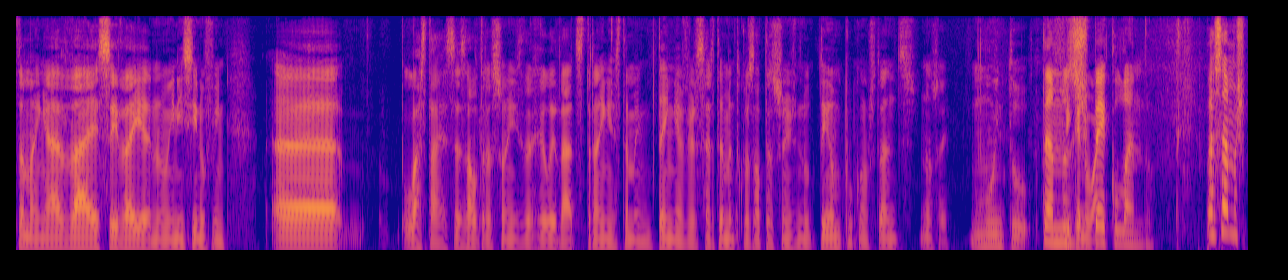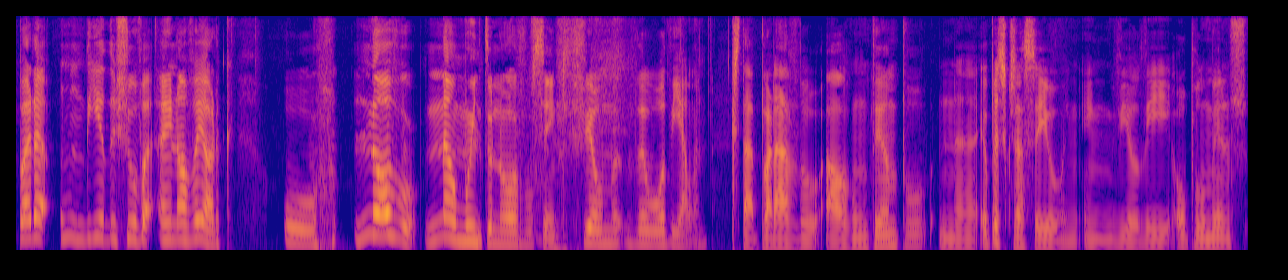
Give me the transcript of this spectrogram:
também há, dá essa ideia no início e no fim. Uh, lá está, essas alterações da realidade estranhas também têm a ver certamente com as alterações no tempo constantes, não sei, muito Estamos especulando. Passamos para um dia de chuva em Nova York. O novo, não muito novo, Sim. filme de Woody Allen. que está parado há algum tempo. Na... Eu penso que já saiu em, em VOD, ou pelo menos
